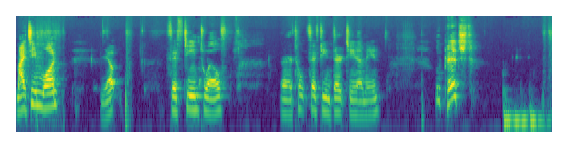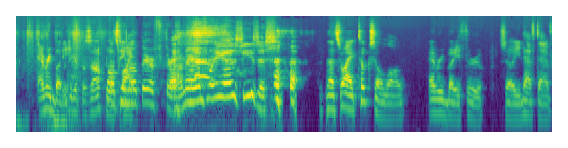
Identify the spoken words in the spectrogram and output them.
My team won. Yep. 15 12. Or 15 13, I mean. Who pitched? Everybody. Did you get the softball That's team why- out there throwing underhand for you guys? Jesus. That's why it took so long. Everybody threw. So you'd have to have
